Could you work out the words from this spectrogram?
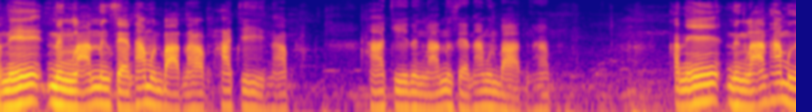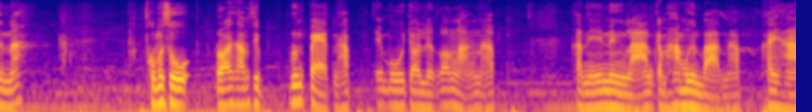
คันนี้1ล้าน1แสนห้าหมื่นบาทนะครับ 5G นะครับ 5G 1ล้าน1แสนห้าหมื่นบาทนะครับ คันนี้1ล้านห้าหมื่นนะคุมสุ130รุ่น8นะครับ MO จอเหลืองกล้องหลังนะครับ คันนี้1ล้านกับ50,000บาทนะครับ ใครหา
